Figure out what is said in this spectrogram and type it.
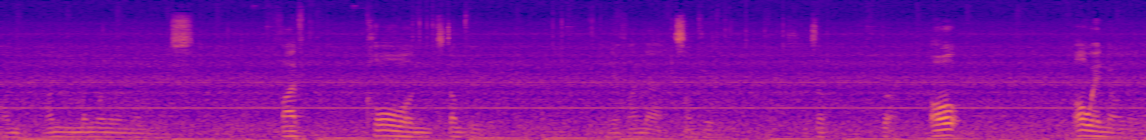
Money, money, money, money, money. Five coal something. I can't find that something. Some, but, oh, oh wait, no, no, no.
